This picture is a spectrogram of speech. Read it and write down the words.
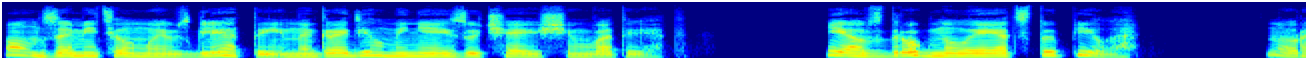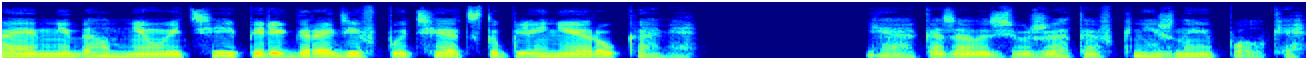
Он заметил мой взгляд и наградил меня изучающим в ответ. Я вздрогнула и отступила но Райан не дал мне уйти, перегородив пути отступления руками. Я оказалась вжата в книжные полки.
